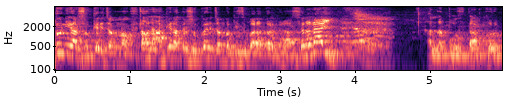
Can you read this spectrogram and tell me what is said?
দুনিয়ার সুখের জন্য, তাহলে আখেরাতের সুখের জন্য কিছু করার দরকার আছে না নাই? আল্লাহ বুঝ করুক।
